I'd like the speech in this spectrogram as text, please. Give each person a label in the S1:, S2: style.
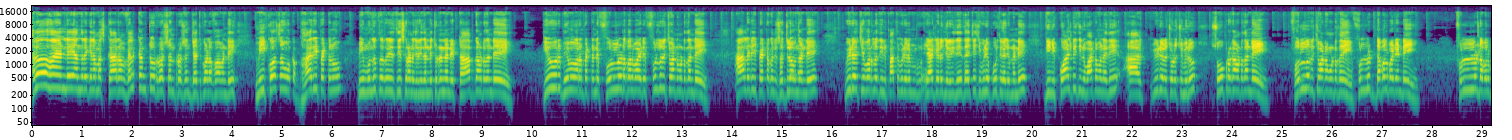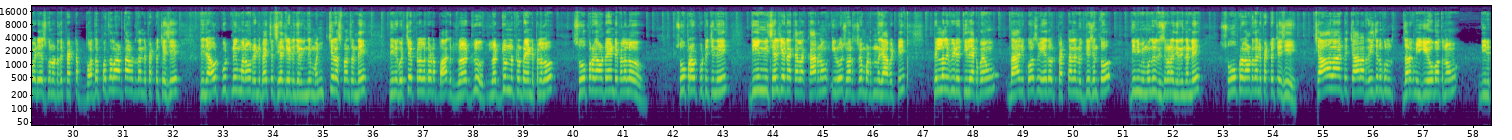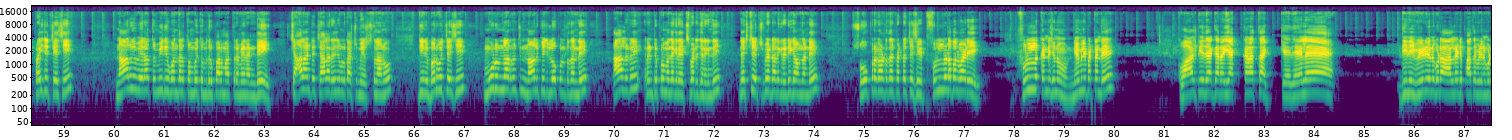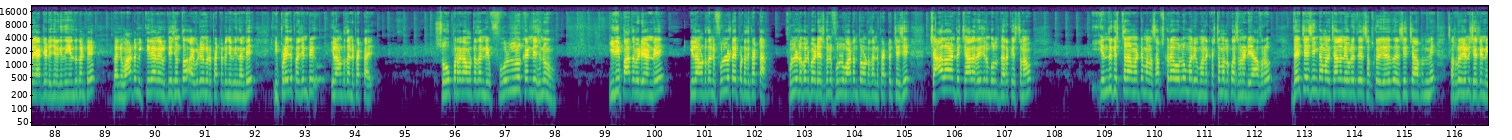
S1: Hello hi అండి. అందరికీ నమస్కారం. వెల్కమ్ టు రోషన్ రోషన్ జతికోళ ఫామ్ అండి. మీకోసం ఒక భారీ పెట్టను మీ ముందుకు తీసుకురావడం జరిగిందండి. చూడండి టాప్గా ఉంటుందండి. ప్యూర్ భీమవరం పెట్టండి. Full double body full rich వంట ఉంటుందండి. ఆల్రెడీ పెట్ట కొంచెం సజ్జలో ఉందండి. వీడియో చివరిలో దీని పాత వీడియో యాడ్ చేయడం జరిగింది. దయచేసి వీడియో పూర్తిగా చూడండి. దీని క్వాలిటీ దీని వాటం అనేది ఆ వీడియోలో చూడొచ్చు మీరు. సూపర్గా ఉంటుందండి. ఫుల్ రిచ్ వాటం ఉంటుంది. ఫుల్ డబల్ బాడీ అండి. ఫుల్ డబుల్ బడి వేసుకుని ఉంటుంది. పెట్ట పొద పొదలాడుతూ ఉంటుందండి. పెట్ట వచ్చేసి దీని అవుట్పుట్ని మనం రెండు బ్యాచెస్ సేల్ చేయడం జరిగింది. మంచి రెస్పాన్స్ అండి. దీనికి వచ్చే పిల్లలు కూడా బాగా లడ్లు లడ్లు ఉన్నట్టు ఉంటాయండి పిల్లలు. సూపర్గా ఉంటాయండి పిల్లలు. సూపర్ అవుట్పుట్ ఇచ్చింది. దీన్ని సేల్ చేయడానికి గల కారణం ఈరోజు వర్షం పడుతుంది కాబట్టి పిల్లల వీడియో తీయలేకపోయాము. దానికోసం ఏదో ఒకటి పెట్టాలనే ఉద్దేశంతో దీన్ని మీ ముందుకు తీసుకురావడం జరిగిందండి. సూపర్గా ఉంటుందండి పెట్టొచ్చేసి చాలా అంటే చాలా రీజనబుల్ ధరకు మీకు ఇవ్వబోతున్నాం దీని ప్రైజ్ వచ్చేసి నాలుగు వేల తొమ్మిది వందల తొంభై తొమ్మిది రూపాయలు మాత్రమేనండి. చాలా అంటే చాలా రీజనబుల్ కాస్ట్ మీరు ఇస్తున్నాను. దీని బరువు వచ్చేసి మూడున్నర నుంచి నాలుగు కేజీ లోపల ఉంటుందండి. ఆల్రెడీ రెండు ట్రిప్పులు మన దగ్గర ఎక్స్పైర్ జరిగింది. నెక్స్ట్ ఎక్స్పైర్ దానికి రెడీగా ఉందండి. సూపర్గా ఉంటుందని పెట్టొచ్చేసి full double body full condition నెమిలి పెట్టండి. క్వాలిటీ దగ్గర ఎక్కడ తగ్గేదేలే. దీని వీడియోని కూడా ఆల్రెడీ పాత వీడియోని కూడా యాడ్ చేయడం జరిగింది. ఎందుకంటే దాన్ని వాట మీకు తెలియాలనే ఉద్దేశంతో ఆ వీడియోని కూడా పెట్టడం జరిగిందండి. ఇప్పుడైతే ప్రజెంట్ ఇలా ఉంటుందండి పెట్ట. సూపర్గా ఉంటుందండి. Full condition. ఇది పాత వీడియో అండి. ఇలా ఉంటుందండి. ఫుల్ టైప్ ఉంటుంది పెట్ట. ఫుల్ డబుల్ బెడ్ వేసుకొని ఫుల్ వాటంతో ఉంటుందండి పెట్ట వచ్చేసి. చాలా అంటే చాలా రీజనబుల్ ధరకు ఇస్తున్నాం. ఎందుకు ఇస్తున్నామంటే మన సబ్స్క్రైబర్లు మరియు మన కస్టమర్ల కోసమేనండి ఈ ఆఫరు. దయచేసి ఇంకా మన ఛానల్ ఎవరైతే సబ్స్క్రైబ్ చేయలేదో దయచేసి ఛానల్ని సబ్స్క్రైబ్ చేయండి షేర్ చేయండి.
